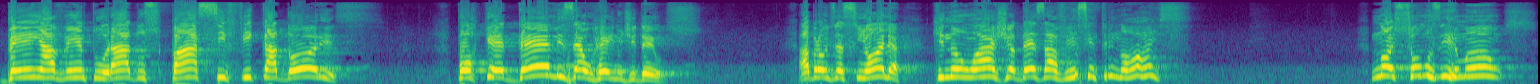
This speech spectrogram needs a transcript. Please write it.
Bem-aventurados pacificadores, porque deles é o reino de Deus. Abraão diz assim: Olha, que não haja desavença entre nós, nós somos irmãos.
